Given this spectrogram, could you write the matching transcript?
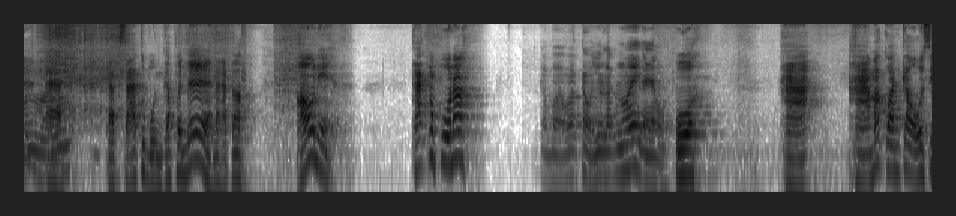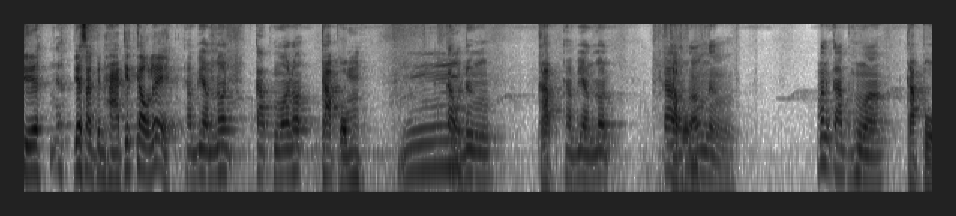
มันหมออ่านครับสาธุบุญกับเพิ่นเด้อนะครับเนาะเอานี่คักเนาะปูเนาะก็บอกว่าเก่าอยู่รักน้อยกันยังปูหาหามาก่อนเก่าเสือเดี๋ยวสั่นเป็นหาเจ็ดเก่าเลย ทะเบียนรถกลับหัวเนาะครับผม เก้าหนึ่งครับ ทะเบียนรถเก้าครับผม สองหนึ่งมันกลับหัว ครับปู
